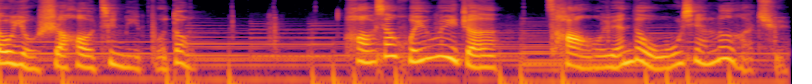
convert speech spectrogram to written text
都有时候静立不动，好像回味着草原的无限乐趣。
